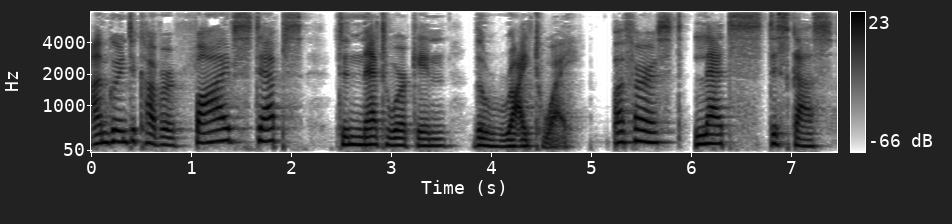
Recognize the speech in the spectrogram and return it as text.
I'm going to cover five steps to networking the right way. But first, let's discuss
